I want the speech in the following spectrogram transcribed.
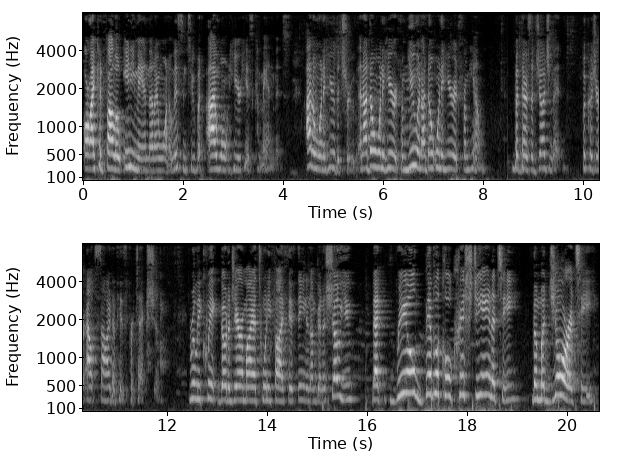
Or I can follow any man that I want to listen to, but I won't hear his commandments. I don't want to hear the truth. And I don't want to hear it from you, and I don't want to hear it from him. But there's a judgment because you're outside of his protection really quick, go to Jeremiah 25 15, and I'm going to show you that real biblical Christianity, the majority,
